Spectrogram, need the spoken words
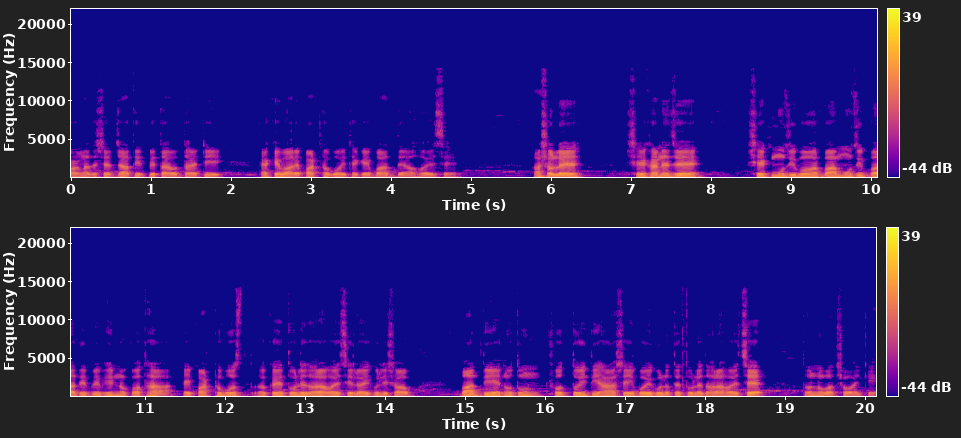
বাংলাদেশের জাতির পিতা অধ্যায়টি একেবারে পাঠ্য বই থেকে বাদ দেওয়া হয়েছে। আসলে সেখানে যে শেখ মুজিবর বা মুজিববাদীর বিভিন্ন কথা, এই পাঠ্যপুস্তকে তুলে ধরা হয়েছিল, এগুলি সব বাদ দিয়ে নতুন সত্য ইতিহাস এই বইগুলোতে তুলে ধরা হয়েছে। ধন্যবাদ সবাইকে।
